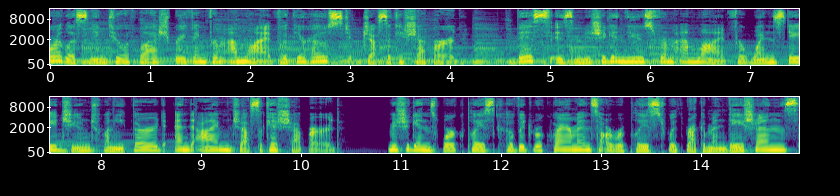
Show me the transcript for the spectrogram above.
You're listening to a flash briefing from MLive with your host, Jessica Shepard. This is Michigan News from MLive for Wednesday, June 23rd, and I'm Jessica Shepard. Michigan's workplace COVID requirements are replaced with recommendations.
